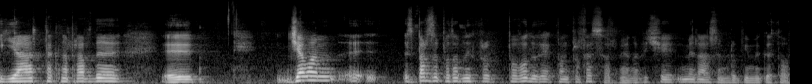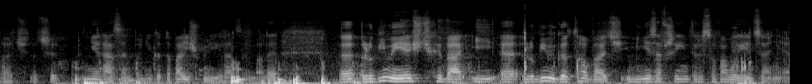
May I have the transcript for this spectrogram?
ja tak naprawdę y, działam y, z bardzo podobnych powodów jak pan profesor. Mianowicie my razem lubimy gotować. Znaczy nie razem, bo nie gotowaliśmy nie razem, ale e, lubimy jeść chyba i e, lubimy gotować i mnie zawsze interesowało jedzenie.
